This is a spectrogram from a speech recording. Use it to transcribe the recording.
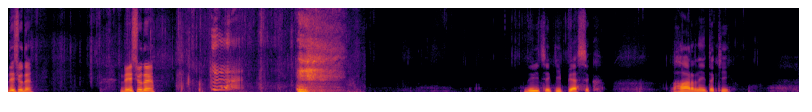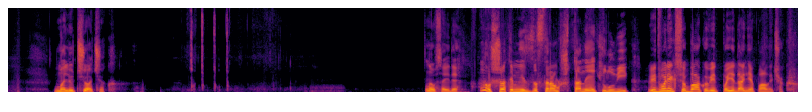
Іди сюди. Іди сюди. Дивіться, який песик. Гарний такий. Малючочок. Ну, все йде. Ну, що ти мені засрав штани, чоловік? Відволік собаку від поїдання паличок.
